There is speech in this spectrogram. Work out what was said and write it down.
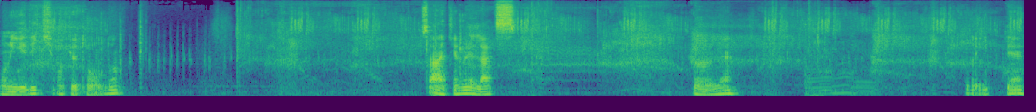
Onu yedik. O kötü oldu. Sakin relax. Böyle. Bu da gitti.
